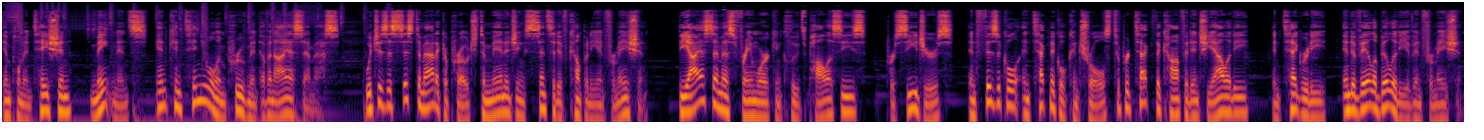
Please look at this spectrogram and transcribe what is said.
implementation, maintenance, and continual improvement of an ISMS, which is a systematic approach to managing sensitive company information. The ISMS framework includes policies, procedures, and physical and technical controls to protect the confidentiality, integrity, and availability of information.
